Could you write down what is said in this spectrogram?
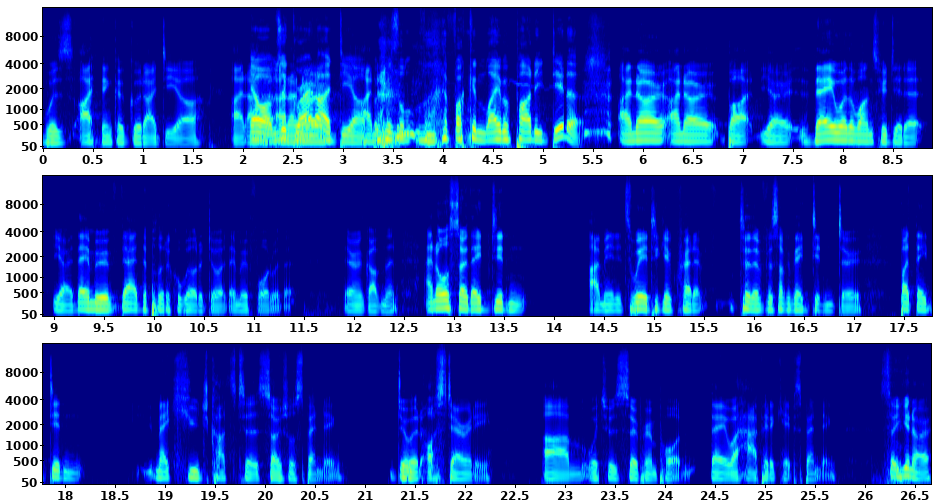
was, I think, a good idea. And, oh, it was a I great know- idea I know- because the fucking Labor Party did it. I know, I know, but you know, they were the ones who did it. You know, they moved. They had the political will to do it. They moved forward with it. They're in government, and also they didn't. I mean, it's weird to give credit to them for something they didn't do, but they didn't make huge cuts to social spending, do it austerity, um, which was super important. They were happy to keep spending. So you know,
